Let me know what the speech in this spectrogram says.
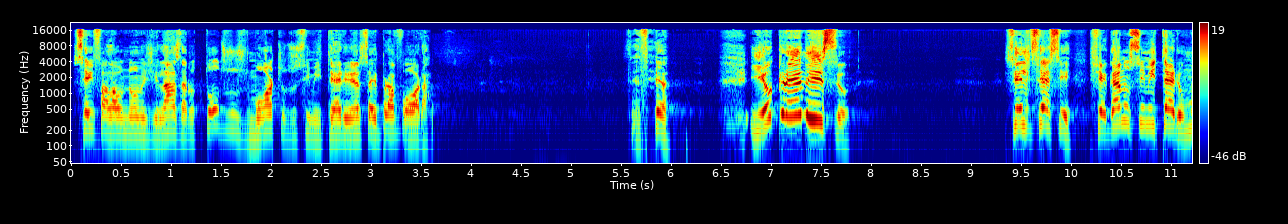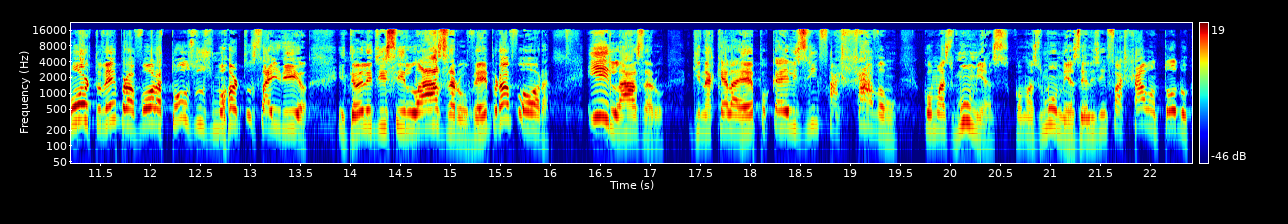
sem falar o nome de Lázaro, todos os mortos do cemitério iam sair para fora. Entendeu? E eu creio nisso. Se ele dissesse, chegar no cemitério, morto, vem para fora, todos os mortos sairiam. Então ele disse, Lázaro, vem para fora. E Lázaro, que naquela época eles enfaixavam como as múmias, como as múmias, eles enfaixavam todo.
